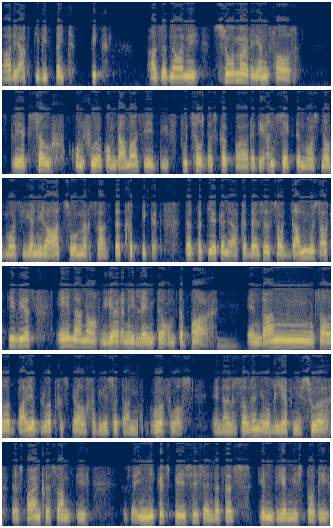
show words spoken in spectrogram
Daardie aktiwiteit piek. As dit nou in die somerreënval streek sou kon voorkom dan was die die voedsel beskikbaar die insekte mos nou mos hier in die laat somer sou dit gepiek het dit beteken die akkedisse sou dan moes aktief wees en dan nog weer in die lente om te paar en dan sou hulle baie blootgestel gewees het aan roofvoëls en hulle sal nie oorleef nie so dis baie interessant die dis 'n unieke spesies en dit is endemies tot die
